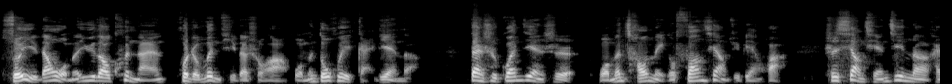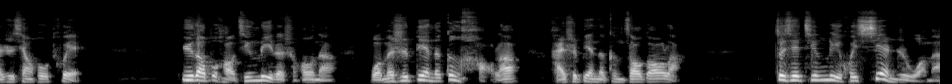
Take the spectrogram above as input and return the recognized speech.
所以，当我们遇到困难或者问题的时候啊，我们都会改变的。但是关键是我们朝哪个方向去变化，是向前进呢，还是向后退？遇到不好经历的时候呢，我们是变得更好了。还是变得更糟糕了。这些经历会限制我们，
